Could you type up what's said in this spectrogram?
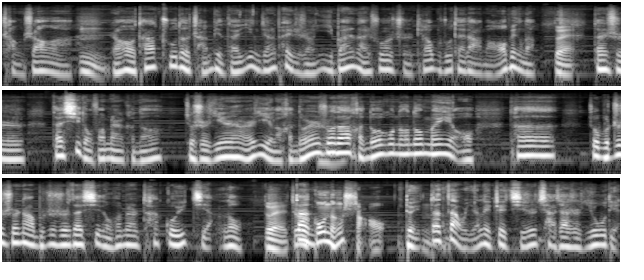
厂商啊，嗯，然后它出的产品在硬件配置上一般来说是挑不出太大毛病的，对，但是在系统方面可能就是因人而异了。很多人说嗯它很多功能都没有，它这不支持那不支持，在系统方面它过于简陋。对，就是功能少。对嗯，但在我眼里这其实恰恰是优点。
